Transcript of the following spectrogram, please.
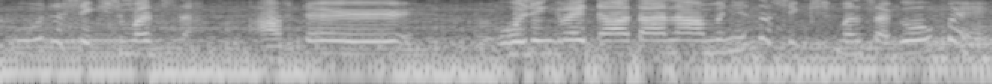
pucha, 6 months na. After huling ride ata namin ito, 6 months ago pa eh.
